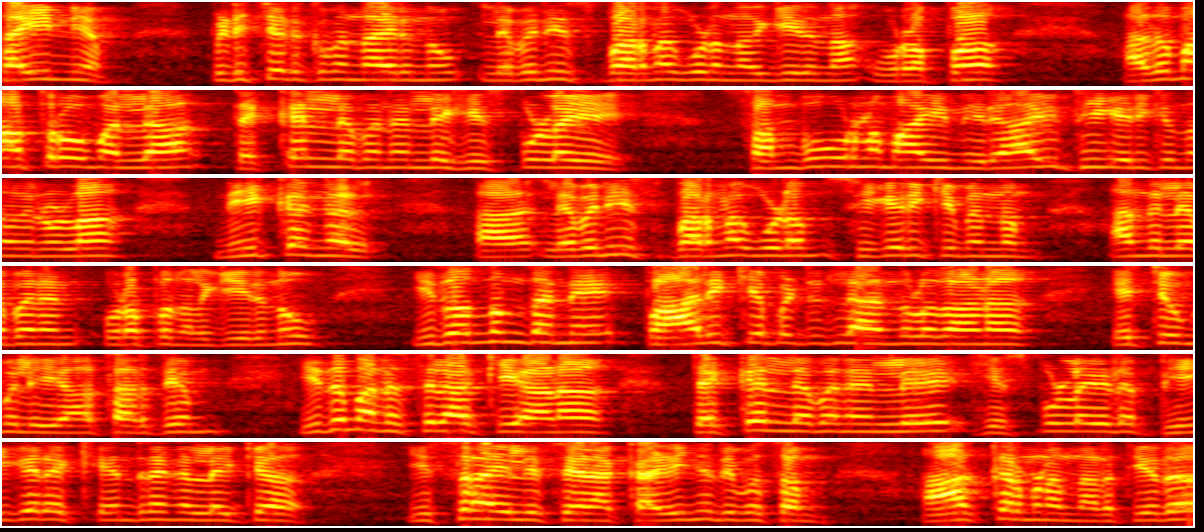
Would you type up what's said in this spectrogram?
സൈന്യം പിടിച്ചെടുക്കുമെന്നായിരുന്നു ലെബനീസ് ഭരണകൂടം നൽകിയിരുന്ന ഉറപ്പ്. അതുമാത്രവുമല്ല തെക്കൻ ലെബനനിലെ ഹിസ്ബുള്ളയെ സമ്പൂർണമായി നിരായുധീകരിക്കുന്നതിനുള്ള നീക്കങ്ങൾ ലെബനീസ് ഭരണകൂടം സ്വീകരിക്കുമെന്നും അന്ന് ലെബനൻ ഉറപ്പ് നൽകിയിരുന്നു. ഇതൊന്നും തന്നെ പാലിക്കപ്പെട്ടിട്ടില്ല എന്നുള്ളതാണ് ഏറ്റവും വലിയ യാഥാർത്ഥ്യം. ഇത് മനസ്സിലാക്കിയാണ് തെക്കൻ ലെബനനിലെ ഹിസ്ബുള്ളയുടെ ഭീകര കേന്ദ്രങ്ങളിലേക്ക് ഇസ്രായേലി സേന കഴിഞ്ഞ ദിവസം ആക്രമണം നടത്തിയത്.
